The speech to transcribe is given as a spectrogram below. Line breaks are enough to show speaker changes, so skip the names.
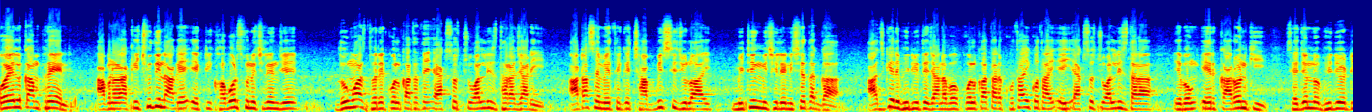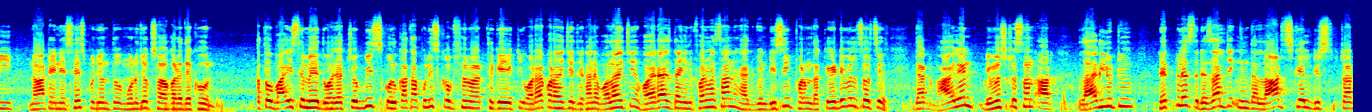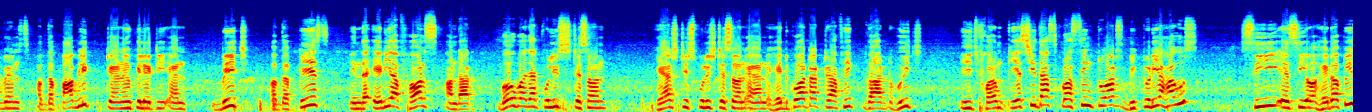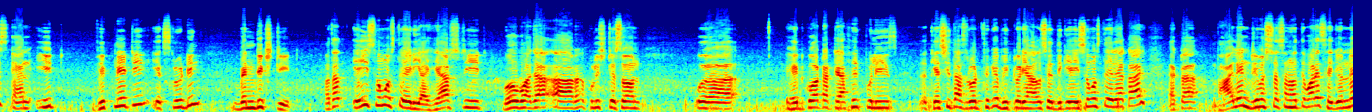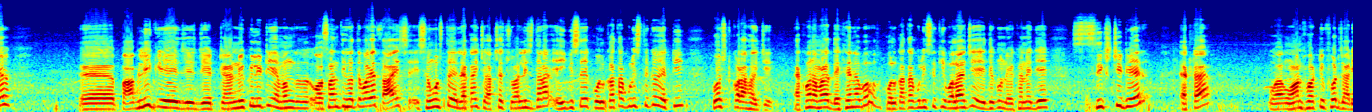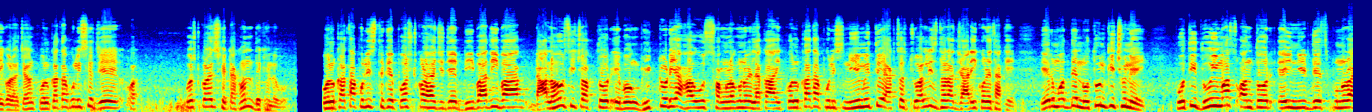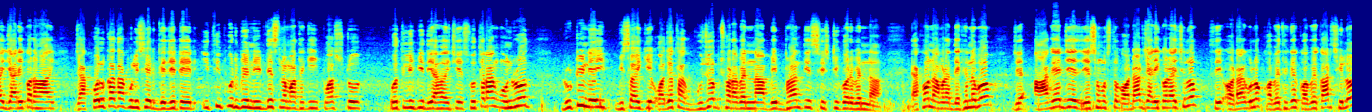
Welcome friend. আপনারা কিছুদিন আগে একটি খবর শুনেছিলেন যে, দু মাস ধরে কলকাতাতে একশো চুয়াল্লিশ ধারা জারি, আঠাশে মে থেকে ছাব্বিশে জুলাই মিটিং মিছিলে নিষেধাজ্ঞা। আজকের ভিডিওতে জানাব কলকাতার কোথায় কোথায় এই একশো চুয়াল্লিশ ধারা এবং এর কারণ কি। সেজন্য ভিডিওটি না টেনে শেষ পর্যন্ত মনোযোগ সহকারে দেখুন। গত বাইশে মে দু হাজার চব্বিশ কলকাতা পুলিশ কমিশনার থেকে একটি অর্ডার করা হয়েছে, যেখানে বলা হয়েছে where the information has been receive from the credible sources violent demonstration are likely to take place resulting in the large scale disturbance of the public tranquility and breach of the peace in the area falls under Bowbazar police station Hare Street police station and headquarter traffic guard which is from KC Das crossing towards Victoria House CACO head office and it vicinity excluding Bentinck Street অর্থাৎ এই সমস্ত এরিয়ায় Hare Street Bowbazar police station headquarter traffic police কেসিদাস road থেকে Victoria হাউসের দিকে। এই সমস্ত এলাকায় একটা ভায়োলেন্ট ডেমনস্ট্রেশন হতে পারে, সেই জন্যে পাবলিক যে ট্রানকুইলিটি এবং অশান্তি হতে পারে, তাই এই সমস্ত এলাকায় একশো চুয়াল্লিশ দ্বারা এই বিষয়ে কলকাতা পুলিশ থেকেও একটি পোস্ট করা হয়েছে। এখন আমরা দেখে নেব কলকাতা পুলিশে কি বলা হয়েছে। এই দেখুন, এখানে যে সিক্সটি ডের একটা ওয়ান ফর্টি ফোর জারি করা হয়েছে। এখন কলকাতা পুলিশে যে পোস্ট করা হয়েছে সেটা এখন দেখে নেব। কলকাতা পুলিশ থেকে পোস্ট করা হয়েছে যে বিবাদী বাগ ডালহৌসি চত্বর এবং ভিক্টোরিয়া হাউস সংলগ্ন এলাকায় কলকাতা পুলিশ নিয়মিত একশো চুয়াল্লিশ ধারা জারি করে থাকে। এর মধ্যে নতুন কিছু নেই। প্রতি দুই মাস অন্তর এই নির্দেশ পুনরায় জারি করা হয়, যা কলকাতা পুলিশের গেজেটের ইতিপূর্বে নির্দেশনামা থেকেই স্পষ্ট প্রতিলিপি দেওয়া হয়েছে। সুতরাং অনুরোধ, রুটিন এই বিষয়কে অযথা গুজব ছড়াবেন না, বিভ্রান্তির সৃষ্টি করবেন না। এখন আমরা দেখে নেব যে আগে যে যে সমস্ত অর্ডার জারি করা ছিল, সেই অর্ডারগুলো কবে থেকে কবে কার ছিল,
